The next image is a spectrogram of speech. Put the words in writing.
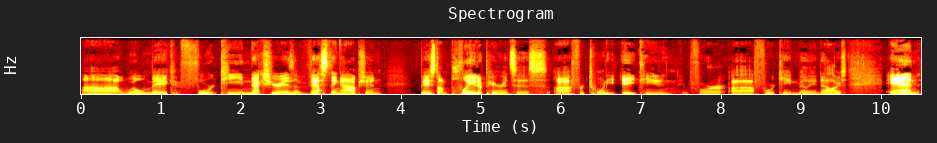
Uh, will make 14 next year. He has a vesting option based on plate appearances uh, for 2018 for uh, 14 million dollars. And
